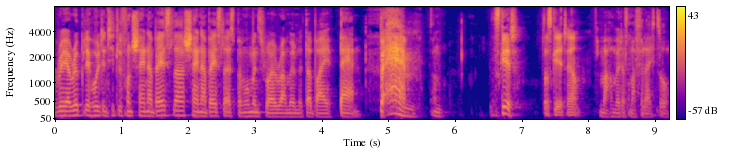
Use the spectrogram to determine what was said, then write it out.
Rhea Ripley holt den Titel von Shayna Baszler. Shayna Baszler ist beim Women's Royal Rumble mit dabei. Bam. Bam! Und Das geht. Das geht, ja. machen wir das mal vielleicht so.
